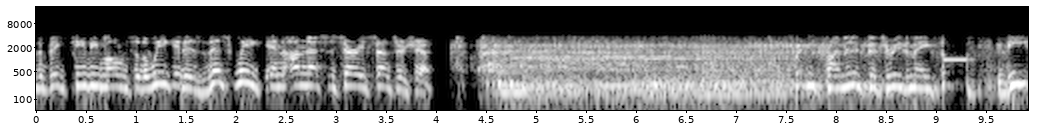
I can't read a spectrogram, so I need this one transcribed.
the big TV moments of the week. It is this week in unnecessary censorship. Britain's Prime Minister Theresa May, the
